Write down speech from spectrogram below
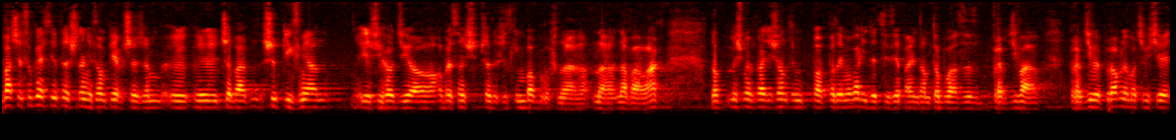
Wasze sugestie też to nie są pierwsze, że y, y, trzeba szybkich zmian, jeśli chodzi o obecność przede wszystkim bobrów na, na, na wałach. No, myśmy w 2000 po- podejmowali decyzję, pamiętam, to była prawdziwa, prawdziwy problem. Oczywiście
